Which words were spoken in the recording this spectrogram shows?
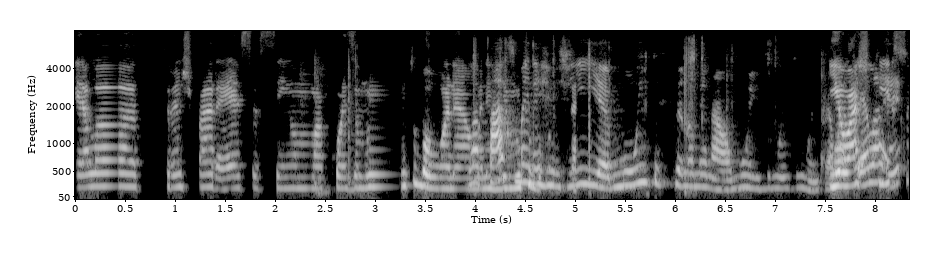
ela transparece assim uma coisa muito boa, né? Uma ela passa uma energia muito fenomenal, muito, muito, muito. Ela, e eu acho que é isso,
